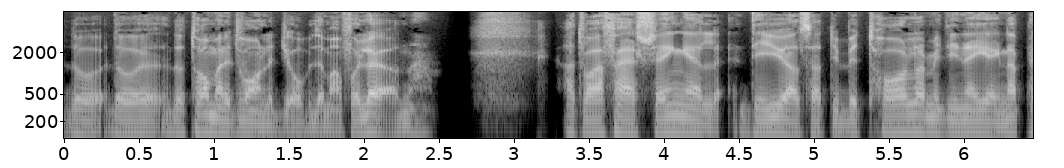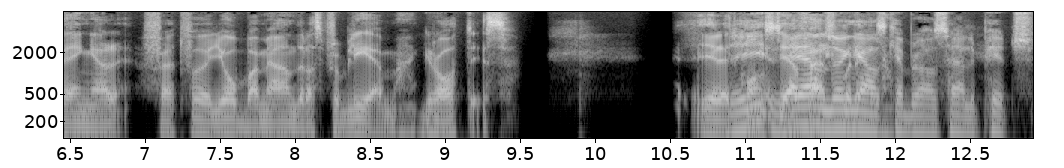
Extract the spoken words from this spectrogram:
då, då, då tar man ett vanligt jobb där man får lön. Att vara affärsängel, det är ju alltså att du betalar med dina egna pengar för att få jobba med andras problem gratis. Det är, det, det är ändå en ganska bra säljpitch.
